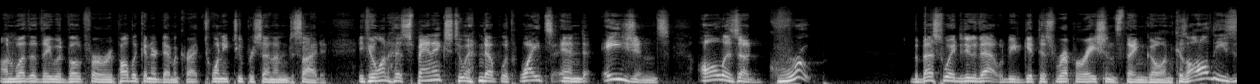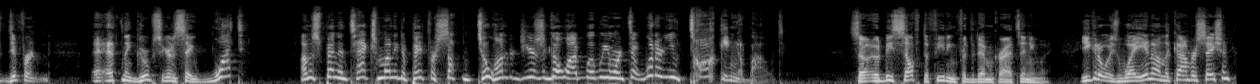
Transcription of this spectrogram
on whether they would vote for a Republican or Democrat, 22% undecided. If you want Hispanics to end up with whites and Asians all as a group, the best way to do that would be to get this reparations thing going because all these different ethnic groups are going to say, What? I'm spending tax money to pay for something 200 years ago. we weren't. What are you talking about? So it would be self defeating for the Democrats anyway. You could always weigh in on the conversation.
